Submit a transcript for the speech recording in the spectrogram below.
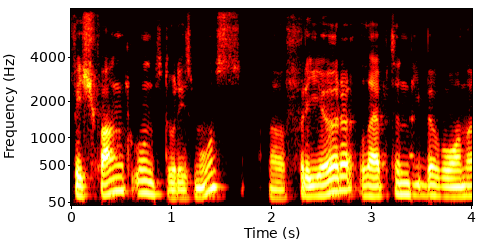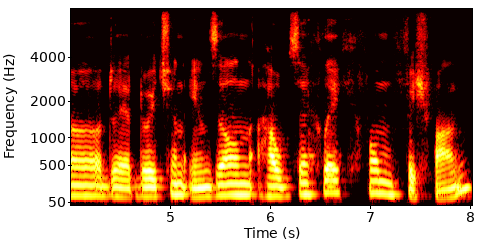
Fischfang und Tourismus. Äh, Früher lebten die Bewohner der deutschen Inseln hauptsächlich vom Fischfang.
